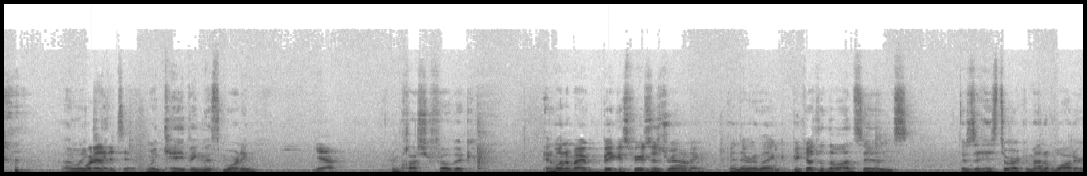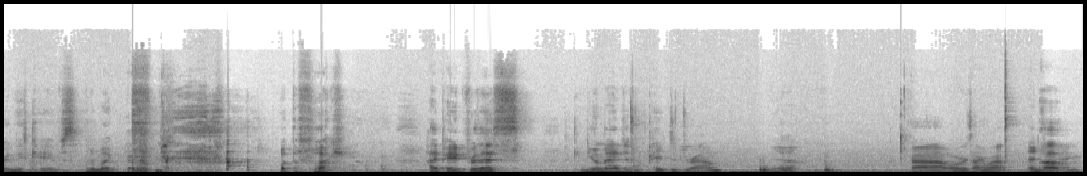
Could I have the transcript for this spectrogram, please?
I went What are the two? went caving this morning yeah. i'm claustrophobic and one of my biggest fears is drowning and they were like because of the monsoons there's a historic amount of water in these caves and i'm like what the fuck i paid for this can you imagine Paid to drown. yeah Uh, what were we talking about? Engineering.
